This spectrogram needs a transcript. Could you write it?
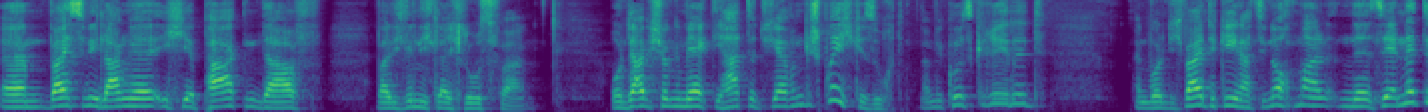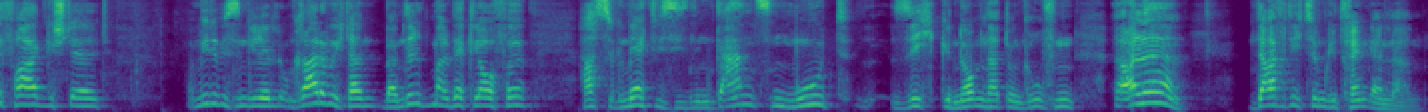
Ähm, weißt du, wie lange ich hier parken darf? Weil ich will nicht gleich losfahren. Und da habe ich schon gemerkt, die hat natürlich einfach ein Gespräch gesucht. Dann haben wir kurz geredet. Dann wollte ich weitergehen, hat sie nochmal eine sehr nette Frage gestellt. Haben wieder ein bisschen geredet. Und gerade wo ich dann beim dritten Mal weglaufe, hast du gemerkt, wie sie den ganzen Mut sich genommen hat und gerufen, alle, darf ich dich zum Getränk einladen?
